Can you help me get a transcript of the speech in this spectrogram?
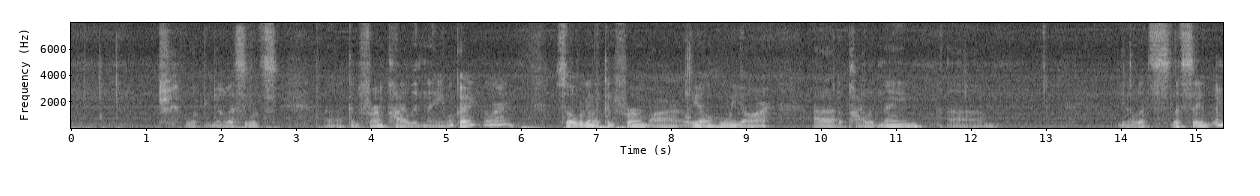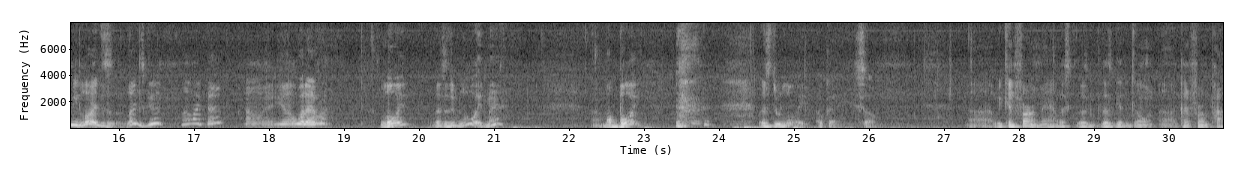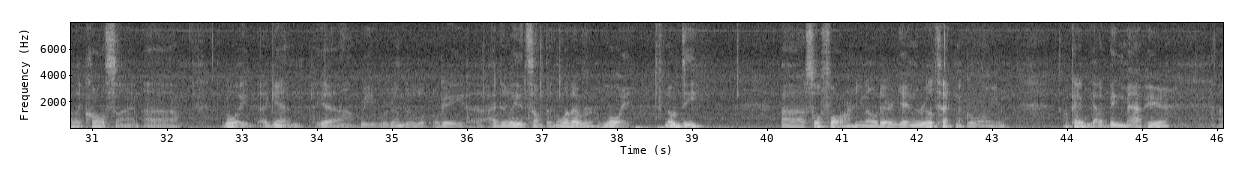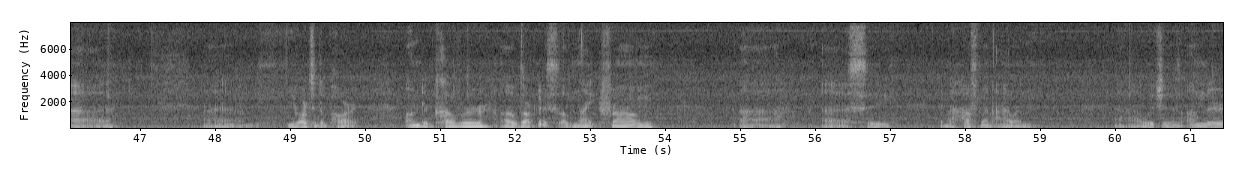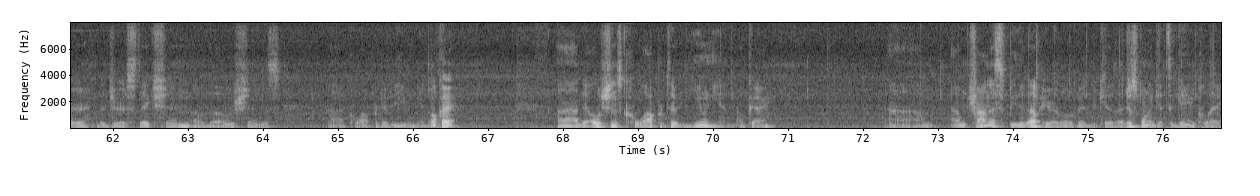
what, you know, let's see what's uh, confirm pilot name. Okay, all right. So we're gonna confirm our, you know, who we are, uh, the pilot name. Um, you know, let's let's say. I mean, Lloyd's Lloyd's good. I like that. Uh, you know, whatever. Lloyd. Let's do Lloyd, man. Uh, my boy. let's do Lloyd. Okay, so uh, we confirm, man. Let's let's, let's get it going. Uh, confirm pilot call sign. Uh, Lloyd again. Yeah, we we're gonna do. Okay, uh, I deleted something. Whatever. Lloyd. No D. Uh, so far, you know, they're getting real technical on you. Okay, we got a big map here. Um, you are to depart under cover of darkness of night from uh, a city in the Huffman Island, uh, which is under the jurisdiction of the Oceans uh, Cooperative Union. Okay. Uh, the Oceans Cooperative Union. Okay. Um, I'm trying to speed it up here a little bit because I just want to get to gameplay.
